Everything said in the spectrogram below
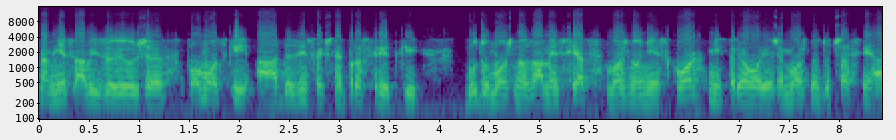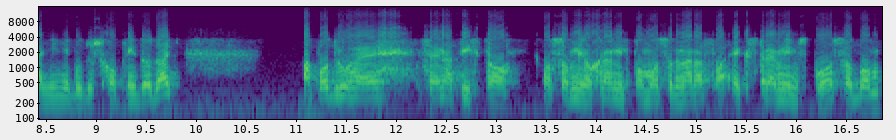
nám dnes avizujú, že pomocky a dezinfekčné prostriedky budú možno za mesiac, možno neskôr. Niektorí hovoria, že možno dočasne ani nebudú schopní dodať. A po druhé, cena týchto osobných ochranných pomôcok narastla extrémnym spôsobom.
